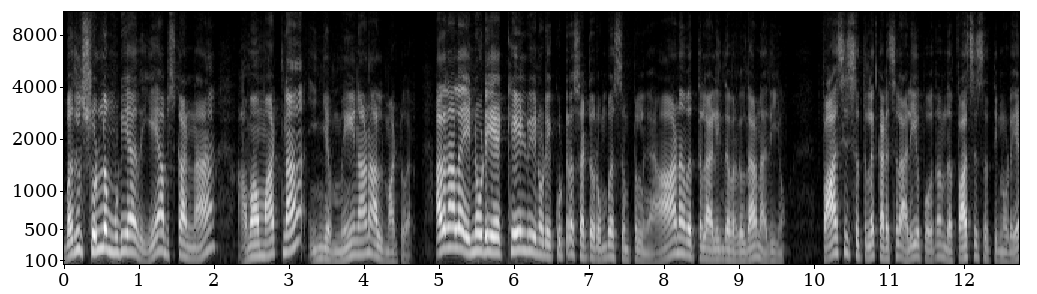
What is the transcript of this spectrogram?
பதில் சொல்ல முடியாது. ஏன் அப்ஸ்கான்னா அவன் மாட்டினா இங்கே மெயினான ஆள் மாட்டுவார். அதனால் என்னுடைய கேள்வி என்னுடைய குற்றச்சாட்டு ரொம்ப சிம்பிளுங்க. ஆணவத்தில் அழிந்தவர்கள் தான் அதிகம். பாசிசத்தில் கடைசியில் அழிய போகுது. அந்த பாசிசத்தினுடைய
